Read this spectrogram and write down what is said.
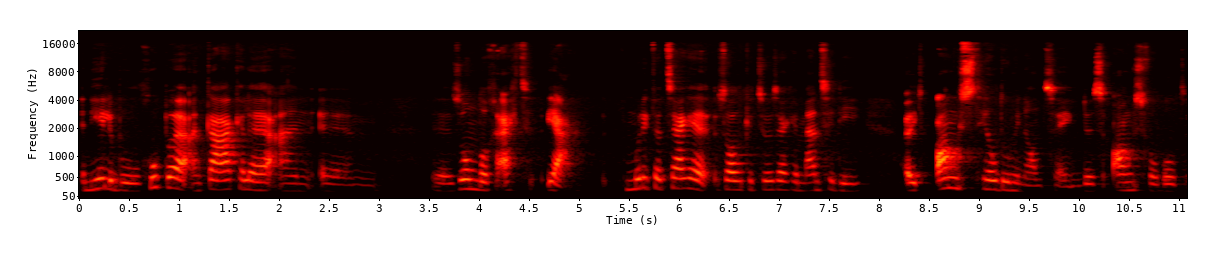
een heleboel roepen en kakelen en uh, zonder echt, ja, moet ik dat zeggen, zal ik het zo zeggen, mensen die uit angst heel dominant zijn. Dus angst bijvoorbeeld,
